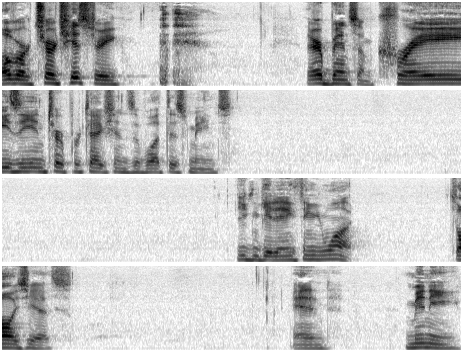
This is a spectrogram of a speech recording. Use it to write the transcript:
over church history, there have been some crazy interpretations of what this means. You can get anything you want. It's always yes. And many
